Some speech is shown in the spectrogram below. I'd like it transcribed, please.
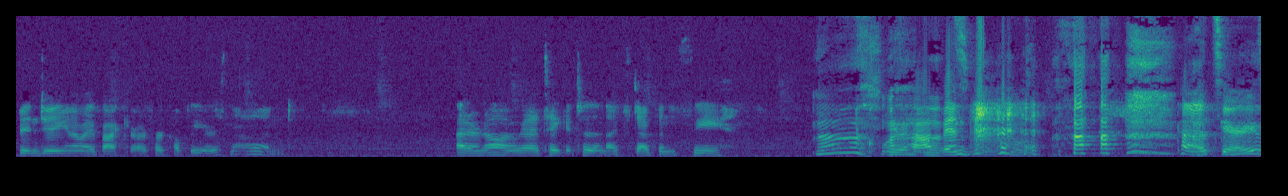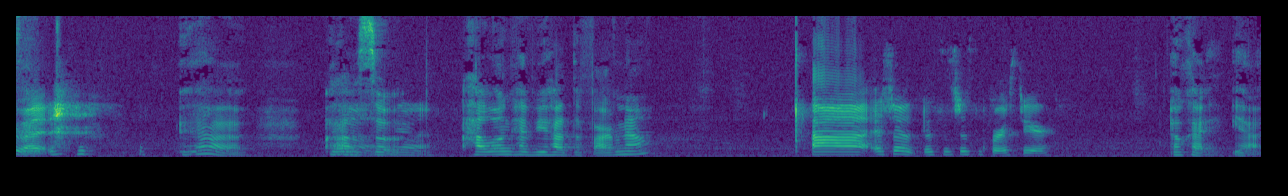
been doing it in my backyard for a couple years now, and I don't know. I'm gonna take it to the next step and see Ah, what wow, happens. so cool. kind of scary, amazing. but Yeah. Wow. Yeah, so, yeah. how long have you had the farm now? uh, it's just this is just the first year. Okay. Yeah.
